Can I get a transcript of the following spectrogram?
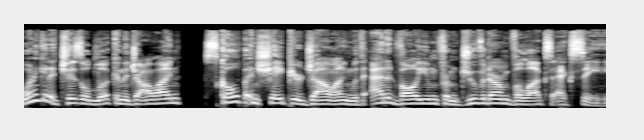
Want to get a chiseled look in the jawline? Sculpt and shape your jawline with added volume from Juvederm Volux XC.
